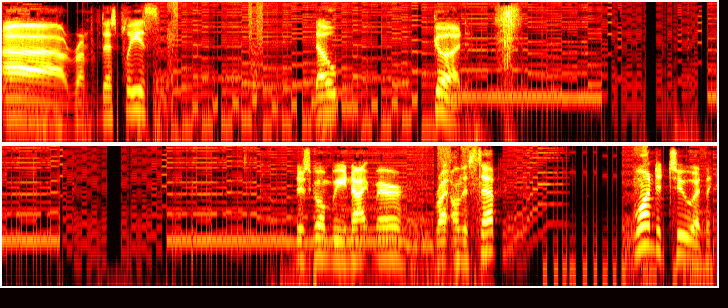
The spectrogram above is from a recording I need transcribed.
Uh run from this please. Nope. Good. There's gonna be Nightmare right on the step. One to two, I think.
